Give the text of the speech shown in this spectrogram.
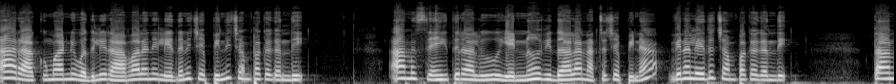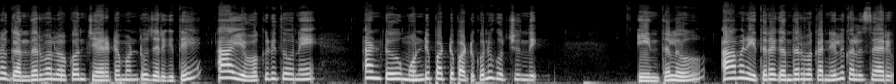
ఆ రాకుమార్ని వదిలి రావాలని లేదని చెప్పింది చంపకగంధి ఆమె స్నేహితురాలు ఎన్నో విధాలా నచ్చచెప్పినా వినలేదు చంపకగంధి తాను గంధర్వలోకం చేరటమంటూ జరిగితే ఆ యువకుడితోనే అంటూ మొండి పట్టు పట్టుకుని కూర్చుంది. ఇంతలో ఆమెను ఇతర గంధర్వ కన్యలు కలిశారు.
